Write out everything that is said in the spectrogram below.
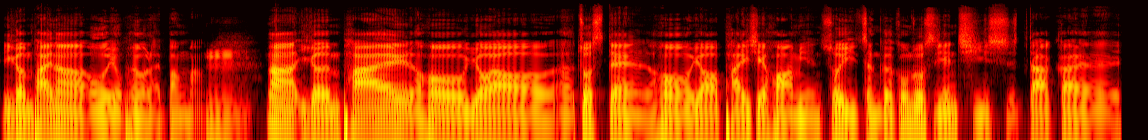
一个人拍，那偶尔有朋友来帮忙，嗯，那一个人拍，然后又要呃做 stand，然后要拍一些画面，所以整个工作时间其实大概。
